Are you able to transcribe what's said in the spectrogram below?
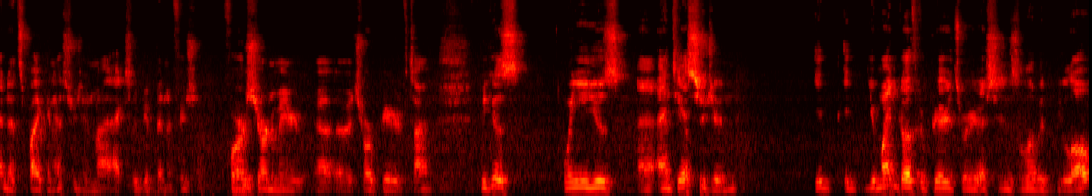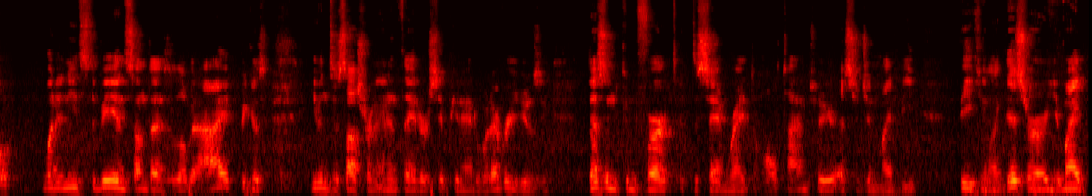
and that spike in estrogen might actually be beneficial for a Mhm. short, uh, a short period of time. Because when you use uh, anti-estrogen, it, it, you might go through periods where your estrogen is a little bit below what it needs to be and sometimes a little bit high because even testosterone enanthate or cypionate or whatever you're using doesn't convert at the same rate the whole time. So your estrogen might be peaking like this, or you might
